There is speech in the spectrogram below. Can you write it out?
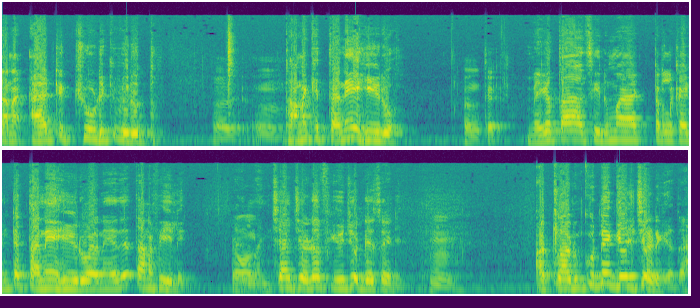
తన యాటిట్యూడ్కి విరుద్ధం. తనకి తనే హీరో. అంతే. మిగతా సినిమా యాక్టర్ల కంటే తనే హీరో అనేది తన ఫీలింగ్. మంచిగా చెడో ఫ్యూచర్ డిసైడ్. అట్లా అనుకునే గెలిచాడు కదా.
